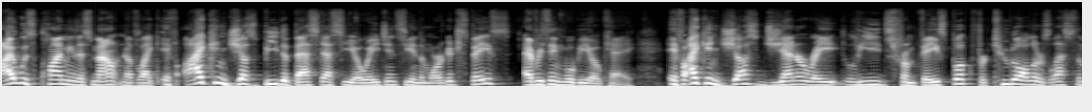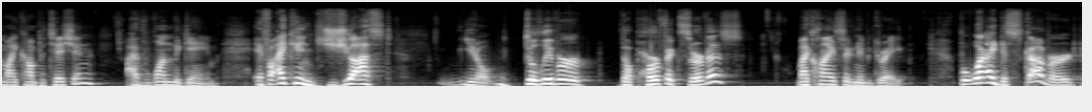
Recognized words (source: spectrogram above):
I was climbing this mountain of like, if I can just be the best SEO agency in the mortgage space, everything will be okay. If I can just generate leads from Facebook for $2 less than my competition, I've won the game. If I can just you know, deliver the perfect service, my clients are going to be great. But what I discovered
